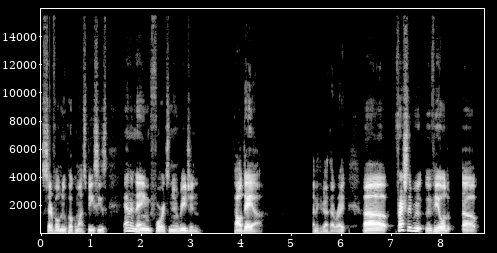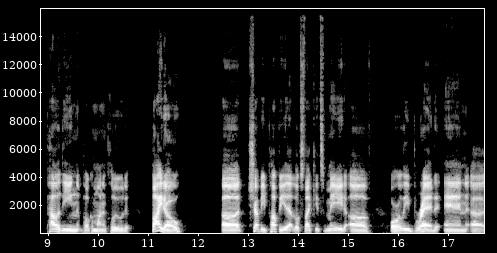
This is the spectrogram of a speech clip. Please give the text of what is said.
several new Pokemon species, and a name for its new region, Paldea. I think I got that right. Uh, freshly re- revealed uh, Paladin Pokemon include Fidough, a chubby puppy that looks like it's made of orally bread, and uh,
